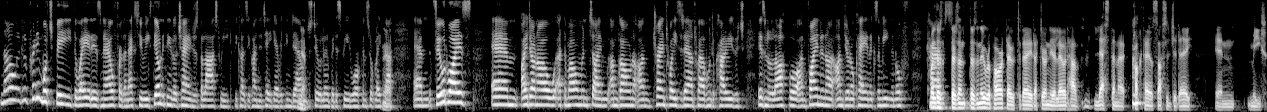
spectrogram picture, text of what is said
no, it'll pretty much be the way it is now for the next few weeks. The only thing that'll change is the last week because you kind of take everything down Yeah. just do a little bit of speed work and stuff like Yeah. that. Um, food wise, um, I don't know. At the moment, I'm I'm going. I'm trying twice a day on twelve hundred calories, which isn't a lot, but I'm finding I, I'm doing okay in it because I'm eating enough carbs. Well, there's there's a there's a new report out today that you're only allowed to have Hmm. less than a cocktail sausage a day in meat.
